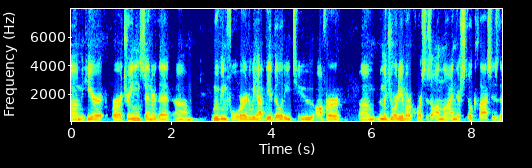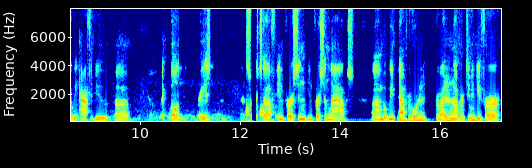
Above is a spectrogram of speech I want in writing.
um, here for our training center that um, moving forward, we have the ability to offer um, the majority of our courses online. There's still classes that we have to do uh, like welding and brazing sort of stuff in person, in person labs. Um, but we've now provided, provided an opportunity for our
